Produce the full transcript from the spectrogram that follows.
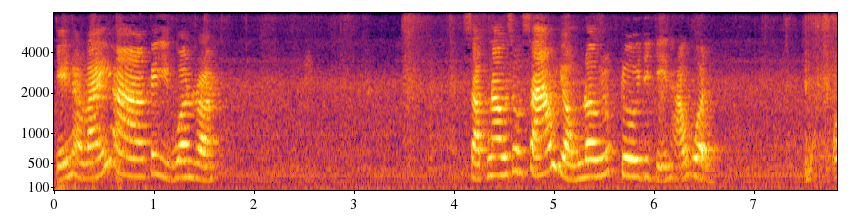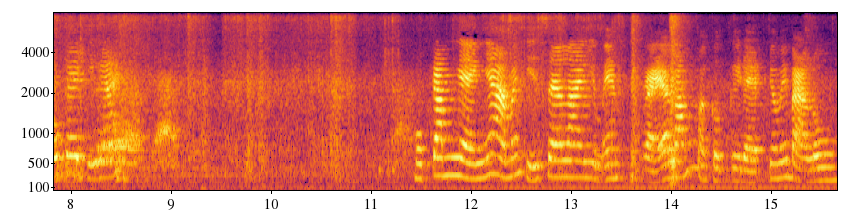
Chị nào lấy à, cái gì quên rồi? Sọc nâu số 6 dòng đơn lúc trưa cho chị Thảo Quỳnh. Ok chị gái. 100 ngàn nha mấy chị xe like dùm em. Rẻ lắm mà cực kỳ đẹp cho mấy bà luôn.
